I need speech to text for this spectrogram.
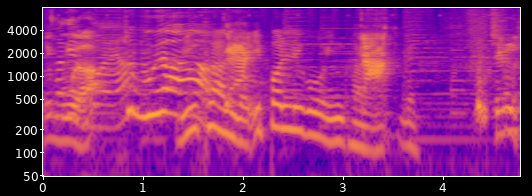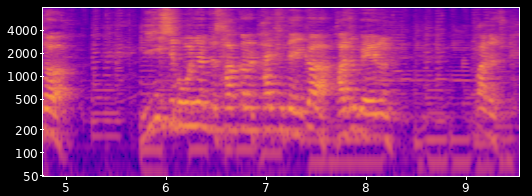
이거 저게 뭐야? 뭐예요? 저 뭐야? 윙크하는 거, 입 벌리고 윙크하는 거. 네. 지금부터 25년 전 사건을 밝힐 테니까 가족 애는 빠져줄게.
